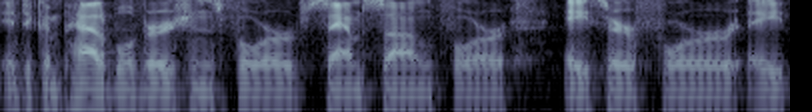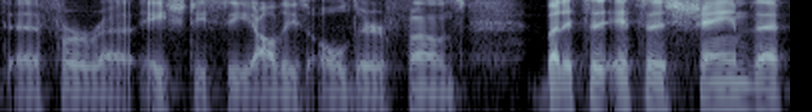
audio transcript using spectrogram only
into compatible versions for Samsung, for Acer, for uh, for uh, HTC, all these older phones. But it's a, it's a shame that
